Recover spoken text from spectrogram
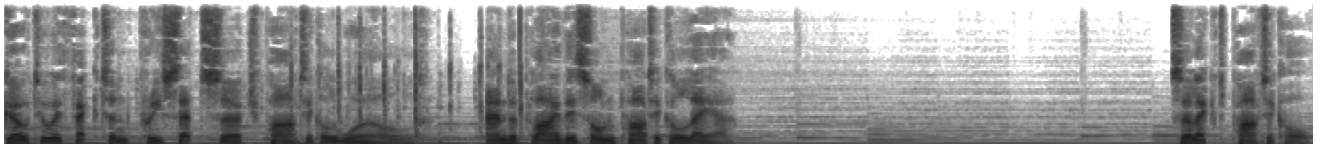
Go to Effect and Preset Search Particle World. And apply this on particle layer. Select particle.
